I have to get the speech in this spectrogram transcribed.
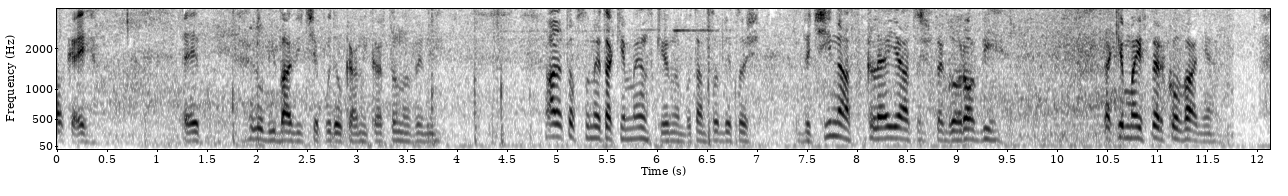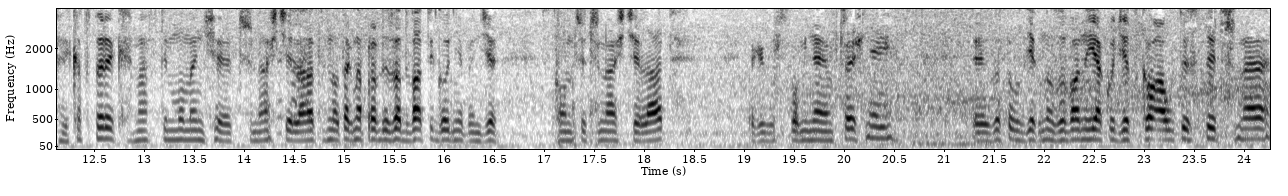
Okej. E, Lubi bawić się pudełkami kartonowymi. Ale to w sumie takie męskie, no bo tam sobie coś wycina, skleja, coś z tego robi. Takie majsterkowanie. Kacperek ma w tym momencie 13 lat. No tak naprawdę za dwa tygodnie będzie skończy 13 lat. Tak jak już wspominałem wcześniej. E, Został zdiagnozowany jako dziecko autystyczne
